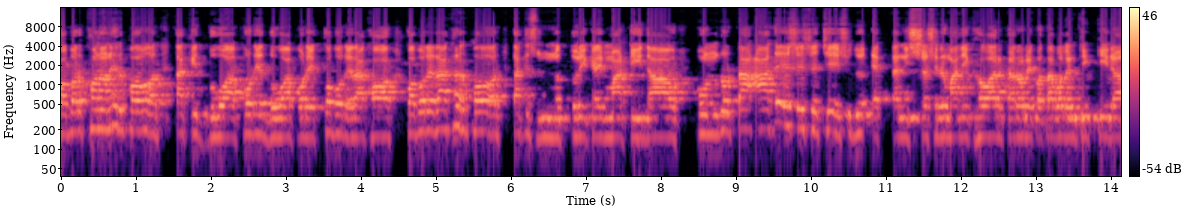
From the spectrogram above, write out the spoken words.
কবর খননের পর তাকে দোয়া পড়ে দোয়া পড়ে কবরে রাখো। কবরে রাখার পর তাকে সুন্নত তরিকায় মাটি দাও। পনেরোটা আদেশ এসেছে, শুধু একটা নিঃশ্বাসের মালিক হওয়ার কারণে, কথা বলেন ঠিক কিনা?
